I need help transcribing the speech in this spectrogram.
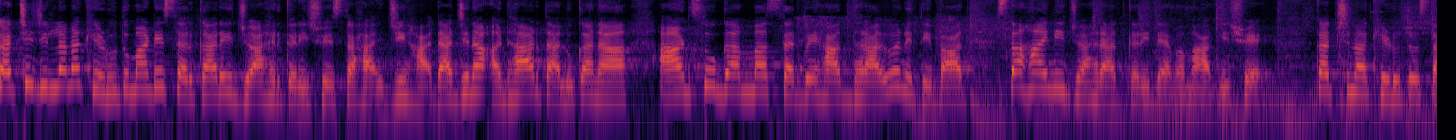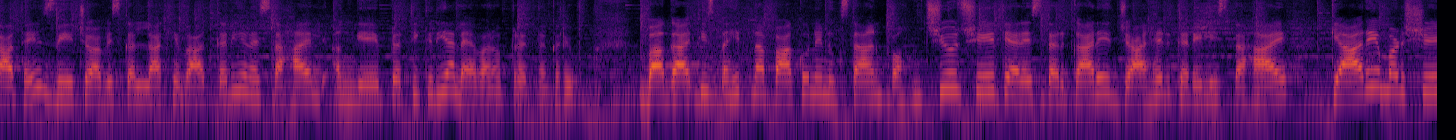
કચ્છ જિલ્લાના ખેડૂતો માટે સરકારે જાહેર કરી છે સહાય. જી હા, રાજ્યના અઢાર તાલુકાના આઠસો ગામમાં સર્વે હાથ ધરાયો અને તે બાદ સહાયની જાહેરાત કરી દેવામાં આવી છે. કચ્છના ખેડૂતો સાથે ઝી ચોવીસ કલાકે વાત કરી અને સહાય અંગે પ્રતિક્રિયા લેવાનો પ્રયત્ન કર્યો. બાગાયતી સહિતના પાકોને નુકસાન પહોંચ્યું છે ત્યારે સરકારે જાહેર કરેલી સહાય ક્યારે મળશે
